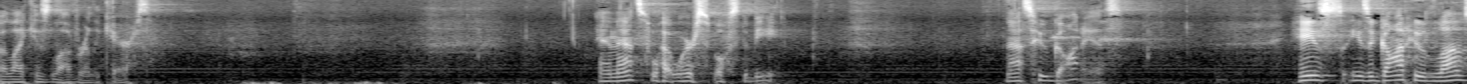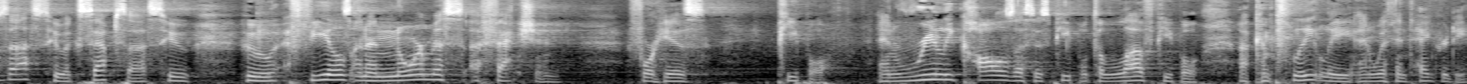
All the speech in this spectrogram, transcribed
but like his love really cares. And that's what we're supposed to be. That's who God is. He's, he's a God who loves us, who accepts us, who, who feels an enormous affection for his people and really calls us as people to love people uh, completely and with integrity.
